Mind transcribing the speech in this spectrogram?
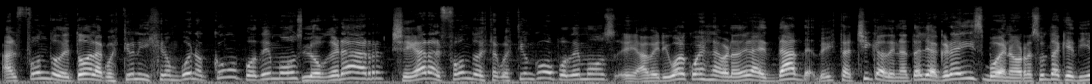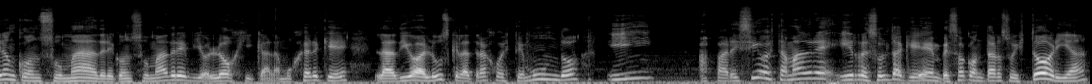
al fondo de toda la cuestión y dijeron, bueno, ¿cómo podemos lograr llegar al fondo de esta cuestión? ¿Cómo podemos eh, averiguar cuál es la verdadera edad de esta chica de Natalia Grace? Bueno, resulta que dieron con su madre, con su madre biológica, la mujer que la dio a luz, que la trajo a este mundo y apareció esta madre y resulta que empezó a contar su historia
